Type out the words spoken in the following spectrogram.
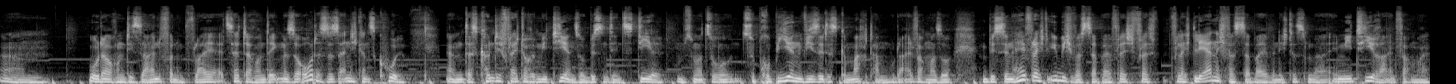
Ähm, oder auch ein Design von einem Flyer etc. und denke mir so, oh, das ist eigentlich ganz cool. Ähm, das könnte ich vielleicht auch imitieren, so ein bisschen den Stil, um es mal zu, zu probieren, wie sie das gemacht haben. Oder einfach mal so ein bisschen, hey, vielleicht übe ich was dabei, vielleicht, vielleicht, vielleicht lerne ich was dabei, wenn ich das mal imitiere einfach mal.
